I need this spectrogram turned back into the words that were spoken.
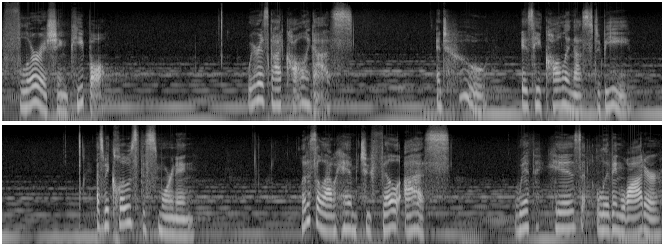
flourishing people? Where is God calling us? And who is He calling us to be? As we close this morning, let us allow Him to fill us with His living water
